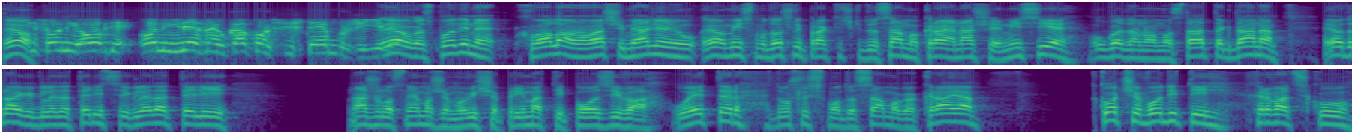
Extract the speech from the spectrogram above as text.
Evo. Nisu oni ovdje, oni ne znaju u kakvom sistemu žive. Evo gospodine, hvala vam na vašem javljanju. Evo mi smo došli praktički do samog kraja naše emisije. Ugodan vam ostatak dana. Evo drage gledateljice i gledatelji, nažalost ne možemo više primati poziva u eter. Došli smo do samoga kraja. Tko će voditi Hrvatsku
